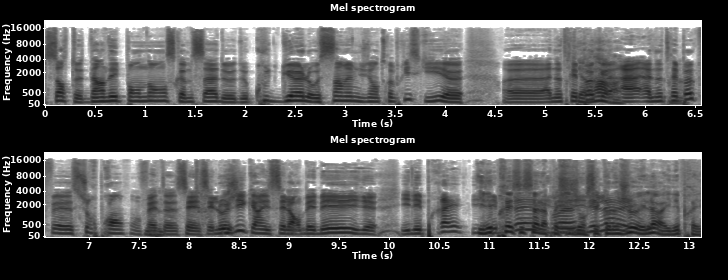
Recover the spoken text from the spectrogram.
sorte d'indépendance comme ça, de, de coup de gueule au sein même d'une entreprise qui, euh, euh, à notre époque, à, à notre époque, fait, surprend en fait. C'est c'est logique, hein, c'est leur bébé, il est, il est prêt. Il, est prêt, c'est ça la précision. C'est que là, le jeu est là, il est prêt.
